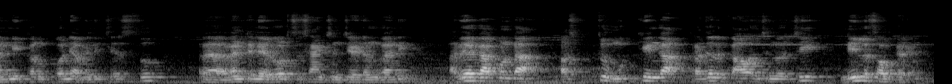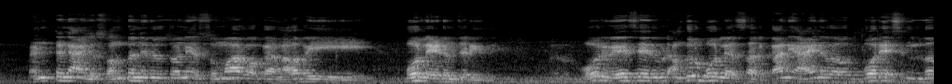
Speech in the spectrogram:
అన్నీ కనుక్కొని అవన్నీ చేస్తూ వెంటనే రోడ్స్ శాంక్షన్ చేయడం కానీ అదే కాకుండా ఫస్ట్ ముఖ్యంగా ప్రజలకు కావాల్సింది వచ్చి నీళ్ళ సౌకర్యం. వెంటనే ఆయన సొంత నిధులతోనే సుమారు ఒక నలభై బోర్లు వేయడం జరిగింది. బోర్ వేసేది కూడా అందరూ బోర్లు వేస్తారు. కానీ ఆయన బోర్ వేసినలో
